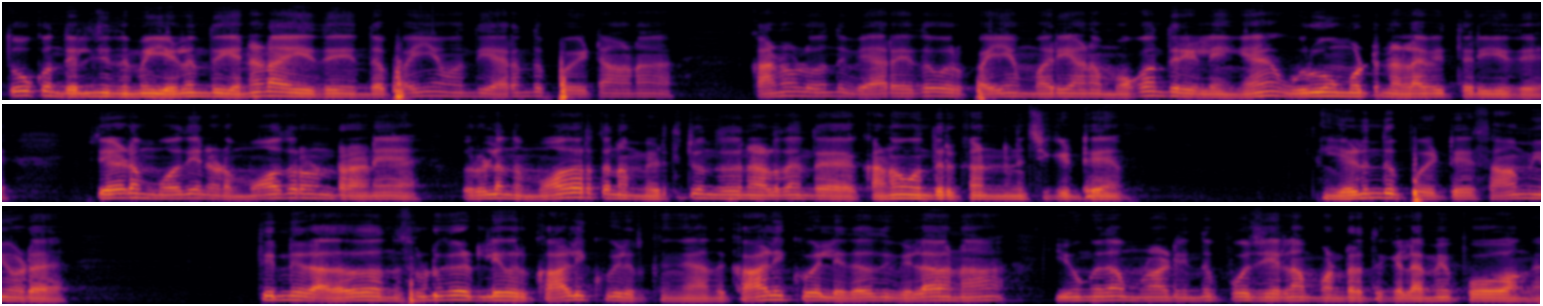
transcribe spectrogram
தூக்கம் தெளிஞ்சதுமே எழுந்து, "என்னடா இது? இந்த பையன் வந்து இறந்து போயிட்டான். ஆனால் கனவுல வந்து வேற ஏதோ ஒரு பையன் மாதிரி ஆனால் முகம் தெரியலைங்க. உருவம் மட்டும் நல்லாவே தெரியுது. தேடும் போது என்னோட மோதிரம்ன்றானே! ஒருவேளை அந்த மோதிரத்தை நம்ம எடுத்துகிட்டு வந்ததுனால தான் இந்த கனவு வந்திருக்கான்னு" நினச்சிக்கிட்டு எழுந்து போயிட்டு சாமியோட திருநீர் அதாவது அந்த சுடுகாட்டிலே ஒரு காளி கோயில் இருக்குங்க. அந்த காளி கோயில் ஏதாவது விழானா, இவங்க தான் முன்னாடி இருந்து பூஜையெல்லாம் பண்ணுறதுக்கு எல்லாமே போவாங்க.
